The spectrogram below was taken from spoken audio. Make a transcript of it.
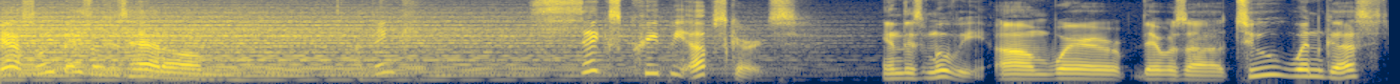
Yeah. So we basically just had um, I think six creepy upskirts in this movie. Um, where there was a uh, two wind gusts.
